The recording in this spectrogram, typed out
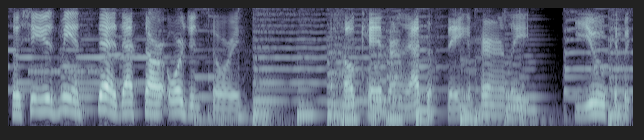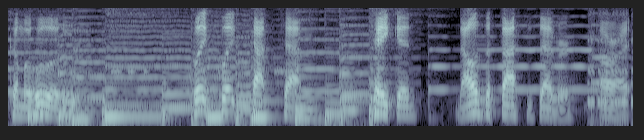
So she used me instead, that's our origin story. Okay, apparently that's a thing. Apparently you can become a hula hoop. Click, click, tap, tap. Taken. That was the fastest ever. Alright.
